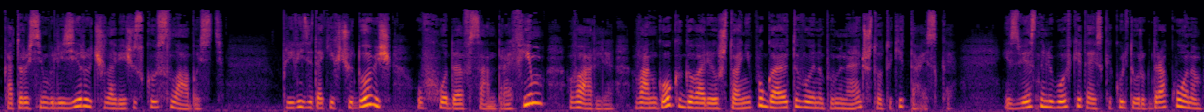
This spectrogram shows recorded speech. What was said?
который символизирует человеческую слабость — при виде таких чудовищ у входа в Сан-Трофим, в Арле, Ван Гог говорил, что они пугают его и напоминают что-то китайское. Известна любовь китайской культуры к драконам,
